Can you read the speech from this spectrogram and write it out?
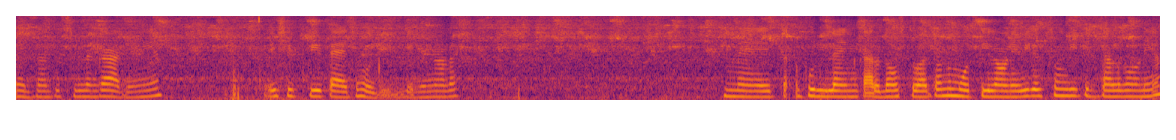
ਇਦਾਂ ਤੁਸੀਂ ਲੰਘਾ ਦੇਣੀ ਆ। ਇਹ ਛਿੱਪੀ ਅਟੈਚ ਹੋ ਜੂਗੀ ਇਹਦੇ ਨਾਲ। ਮੈਂ ਤਾਂ ਪੂਰੀ ਲਾਈਨ ਕਰਦਾ, ਉਸ ਤੋਂ ਬਾਅਦ ਤੁਹਾਨੂੰ ਮੋਤੀ ਲਾਉਣੇ ਵੀ ਦੱਸੂੰਗੀ ਕਿੱਦਾਂ ਲਗਾਉਣੇ ਆ।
